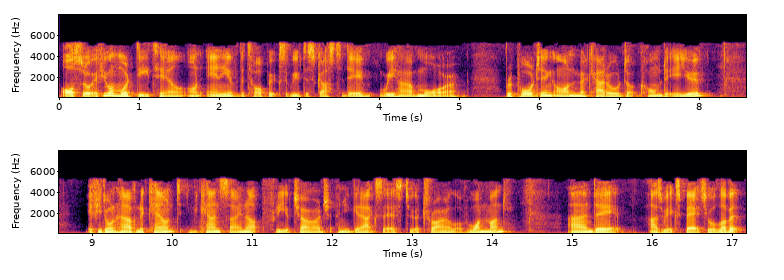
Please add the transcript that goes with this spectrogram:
Also, if you want more detail on any of the topics that we've discussed today, we have more reporting on mecardo.com.au. If you don't have an account, you can sign up free of charge and you get access to a trial of one month. And uh, as we expect, you'll love it.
